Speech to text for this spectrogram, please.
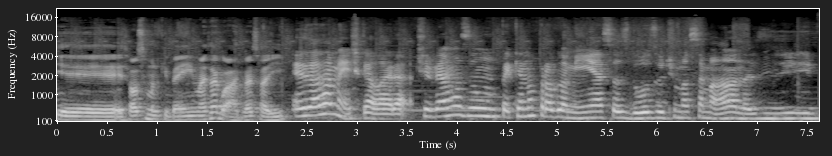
É só semana que vem, mas aguarde, vai sair. Exatamente, galera. Tivemos um pequeno probleminha essas duas últimas semanas e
